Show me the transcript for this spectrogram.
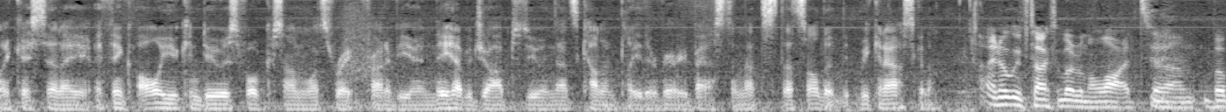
like I said, I, I think all you can do is focus on what's right in front of you, and they have a job to do, and that's come and play their very best, and that's that's all that we can ask of them. I know we've talked about him a lot, um, but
